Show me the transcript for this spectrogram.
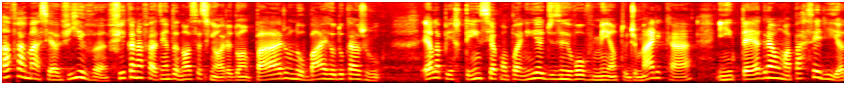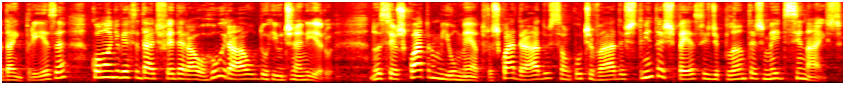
A farmácia Viva fica na Fazenda Nossa Senhora do Amparo, no bairro do Caju. Ela pertence à Companhia de Desenvolvimento de Maricá e integra uma parceria da empresa com a Universidade Federal Rural do Rio de Janeiro. Nos seus 4 mil metros quadrados são cultivadas 30 espécies de plantas medicinais.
